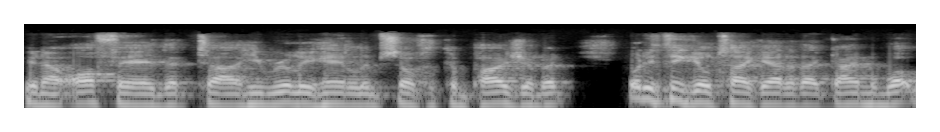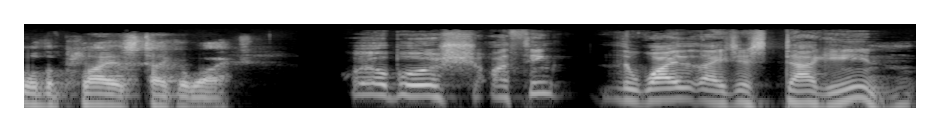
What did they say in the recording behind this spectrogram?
you know, off air that uh, he really handled himself with composure, but what do you think he'll take out of that game and what will the players take away? Well, Bush, I think the way that they just dug in,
